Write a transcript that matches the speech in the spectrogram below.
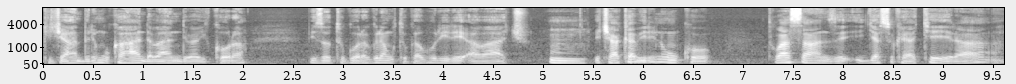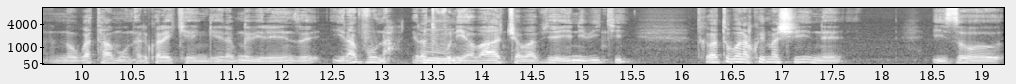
kijyambere nk'uko ahandi abandi babikora bizotugora kugira ngo tugaburire abacu mm. icya kabiri ni uko twasanze ijya suka ya kera nubwo atamuntu ariko arayikengera bimwe birenze iravuna yaratuvuniye mm. abacu ababyeyi n'ibiki tukaba tubona ko imashine izo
